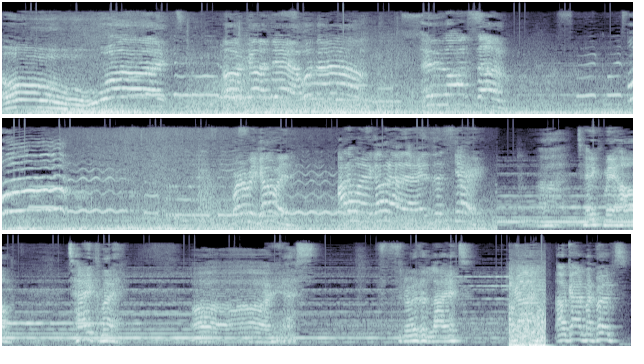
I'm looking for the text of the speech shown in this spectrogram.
oh, what? Oh, god damn. What the hell? This is awesome. Where are we going? I don't want to go down there. It's just scary. Ah, take me home. Take me. Oh, yes. Through the light. Oh god. My boobs.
